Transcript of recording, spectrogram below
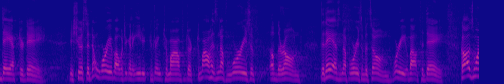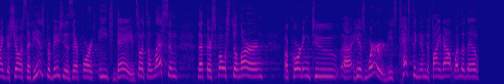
day after day. Yeshua said, Don't worry about what you're going to eat or drink tomorrow. Tomorrow has enough worries of, of their own. Today has enough worries of its own. Worry about today. God's wanting to show us that His provision is there for each day. And so it's a lesson that they're supposed to learn according to uh, his word. He's testing them to find out whether they'll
